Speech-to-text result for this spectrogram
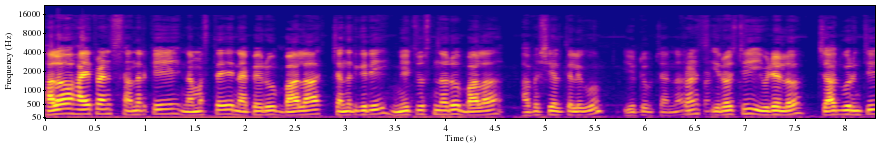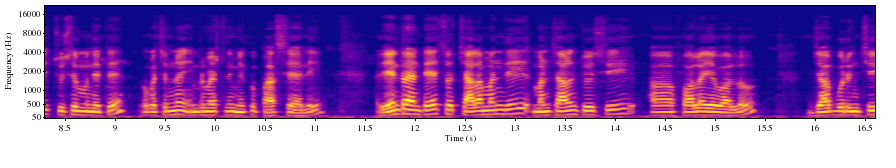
హలో హాయ్ ఫ్రెండ్స్ అందరికీ నమస్తే. నా పేరు బాలా చంద్రగిరి. మీరు చూస్తున్నారు Bala official Telugu YouTube channel. Friends ఈరోజు ఈ వీడియోలో జాబ్ గురించి చూసే ముందైతే ఒక చిన్న ఇన్ఫర్మేషన్ మీకు పాస్ చేయాలి. ఏంటంటే సో చాలామంది మన ఛానల్ చూసి ఫాలో అయ్యే వాళ్ళు జాబ్ గురించి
